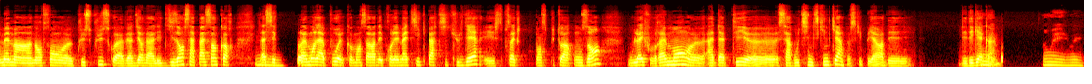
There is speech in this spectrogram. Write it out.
même un enfant euh, plus plus, quoi, vers dire vers les 10 ans, ça passe encore. Là, c'est Mm. vraiment la peau, elle commence à avoir des problématiques particulières, et c'est pour ça que je pense plutôt à 11 ans, où là, il faut vraiment euh, adapter euh, sa routine skincare, parce qu'il peut y avoir des, des dégâts quand même. Oui, oui.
